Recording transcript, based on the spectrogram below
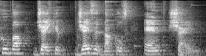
Kuba, Jacob, JZ Knuckles, and Shane.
